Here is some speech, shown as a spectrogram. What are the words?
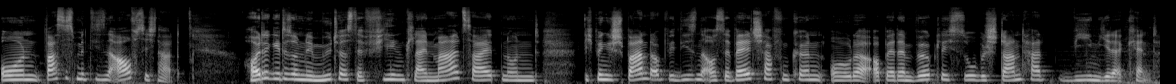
und was es mit diesen auf sich hat. Heute geht es um den Mythos der vielen kleinen Mahlzeiten und ich bin gespannt, ob wir diesen aus der Welt schaffen können oder ob er dann wirklich so Bestand hat, wie ihn jeder kennt.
